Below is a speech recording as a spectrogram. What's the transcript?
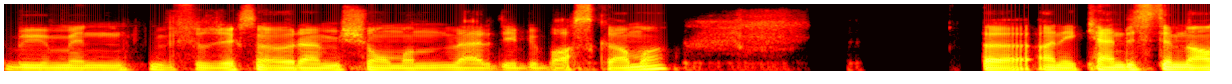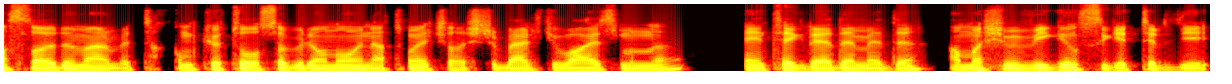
büyümenin ve Phil Jackson'ı öğrenmiş olmanın verdiği bir baskı ama e, hani kendi sistemine asla ödün vermedi. Takım kötü olsa bile onu oynatmaya çalıştı. Belki Wiseman'ı entegre edemedi. Ama şimdi Wiggins'ı getirdiği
